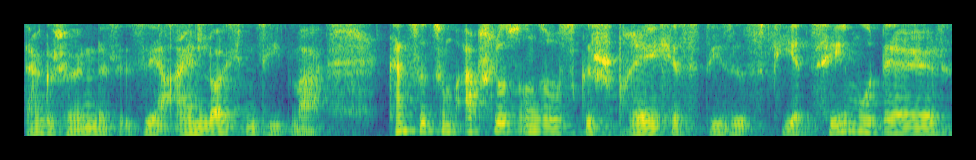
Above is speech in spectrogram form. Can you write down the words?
Dankeschön, das ist sehr einleuchtend, Dietmar. Kannst du zum Abschluss unseres Gespräches dieses 4C-Modell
